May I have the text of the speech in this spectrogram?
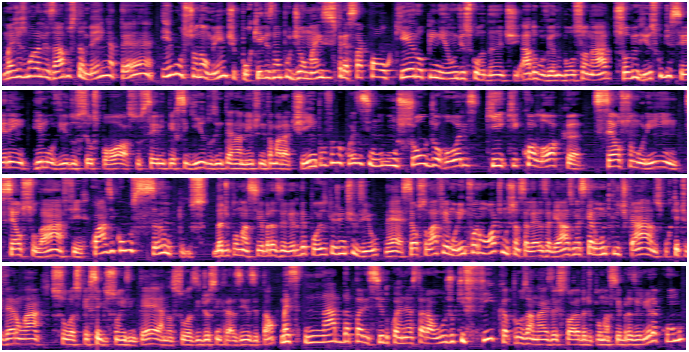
mas desmoralizados também até emocionalmente, porque eles não podiam mais expressar qualquer opinião discordante à do governo Bolsonaro, sob o risco de serem removidos seus postos, serem perseguidos internamente no Itamaraty. Então foi uma coisa assim, um show de horrores que, que coloca Celso Amorim, Celso Laffer, quase como santos da diplomacia brasileira depois do que a gente viu. Né? Celso Laffer e Amorim, que foram ótimos chanceleres, aliás, mas que eram muito criticados porque tiveram lá suas perseguições internas, suas idiosincrasias e tal. Mas nada parecido com Ernesto Araújo, que fica para os anais da história da diplomacia brasileira como,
